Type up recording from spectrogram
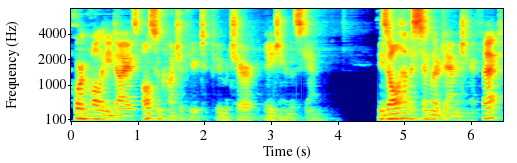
Poor quality diets also contribute to premature aging of the skin. These all have a similar damaging effect,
